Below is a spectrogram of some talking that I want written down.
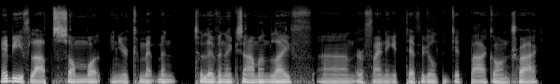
Maybe you've lapsed somewhat in your commitment to live an examined life and are finding it difficult to get back on track.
